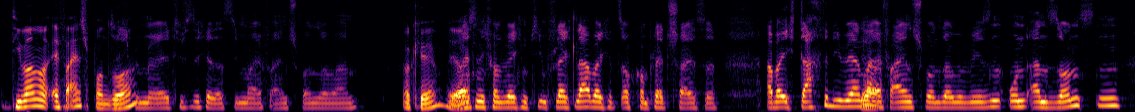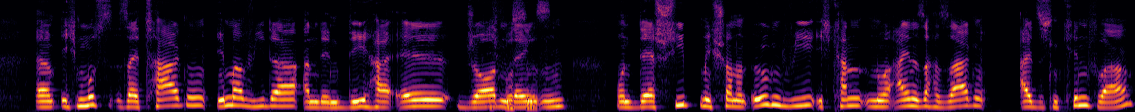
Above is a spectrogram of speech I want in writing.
die waren mal Ich F1-Sponsor. bin mir relativ sicher, dass die mal F1-Sponsor waren. Okay, Ich ja. weiß nicht von welchem Team. Vielleicht laber ich jetzt auch komplett scheiße. Aber ich dachte, die wären Ja. mal F1-Sponsor gewesen. Und ansonsten, ähm, ich muss seit Tagen immer wieder an den DHL Jordan Ich es. denken. Und der schiebt mich schon. Und irgendwie, ich kann nur eine Sache sagen, als ich ein Kind war,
